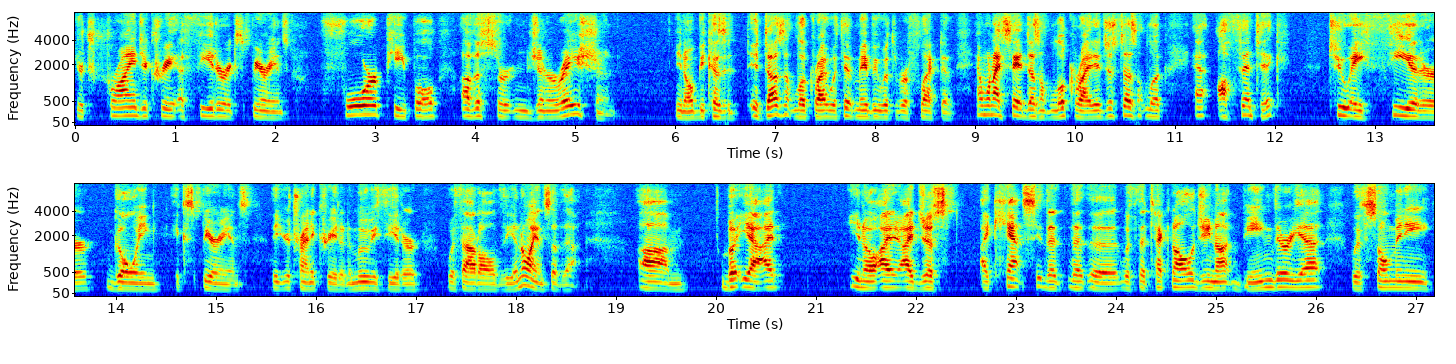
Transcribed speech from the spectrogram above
you're trying to create a theater experience for people of a certain generation you know, because it, it doesn't look right with it, maybe with the reflective. And when I say it doesn't look right, it just doesn't look authentic to a theater going experience that you're trying to create at a movie theater without all of the annoyance of that. Um, but yeah, I, you know, I, I just, I can't see that, that the, with the technology not being there yet, with so many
